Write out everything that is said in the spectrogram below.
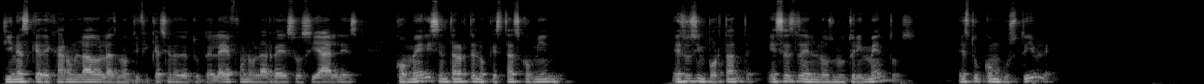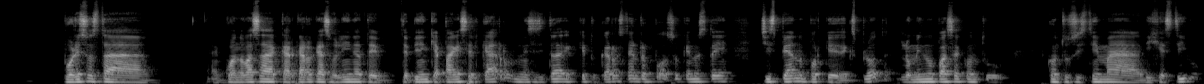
Tienes que dejar a un lado las notificaciones de tu teléfono, las redes sociales, comer y centrarte en lo que estás comiendo. Eso es importante. Ese es los nutrimentos. Es tu combustible. Por eso hasta eh, cuando vas a cargar gasolina te, piden que apagues el carro. Necesita que tu carro esté en reposo, que no esté chispeando porque explota. Lo mismo pasa con tu, con tu sistema digestivo.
